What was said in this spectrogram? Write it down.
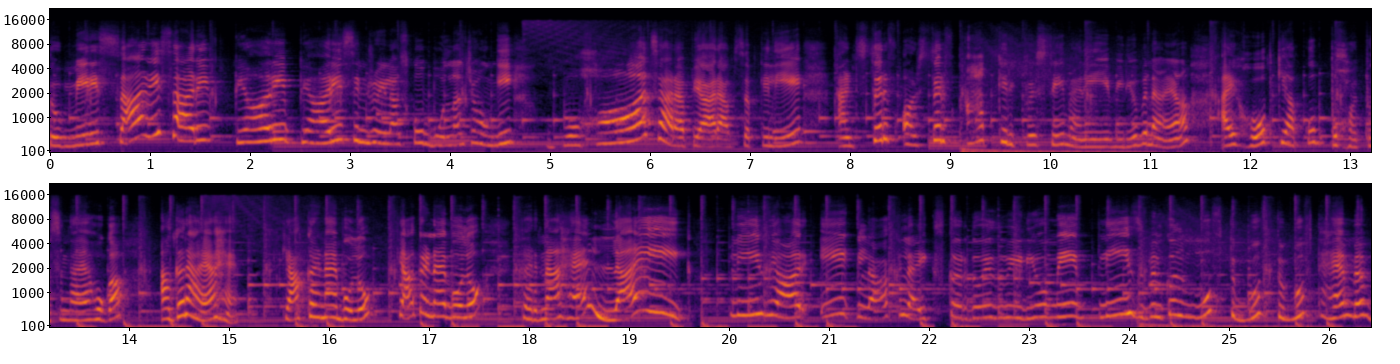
तो मेरे सारे सारे प्यारे प्यारे सिंड्रेलास को बोलना चाहूँगी, बहुत सारा प्यार आप सबके लिए। एंड सिर्फ़ और सिर्फ़ आपके रिक्वेस्ट से मैंने ये वीडियो बनाया। आई होप कि आपको बहुत पसंद आया होगा। अगर आया है, क्या करना है बोलो? क्या करना है बोलो? करना है लाइक प्लीज़ यार, एक लाख लाइक्स कर दो इस वीडियो में। प्लीज़ बिल्कुल मुफ़्त मुफ़्त मुफ़्त है। मैं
